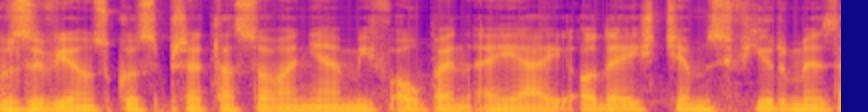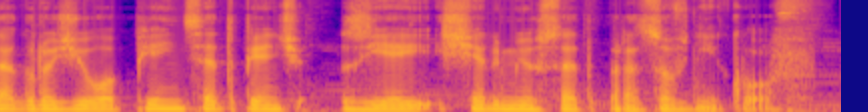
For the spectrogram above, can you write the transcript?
W związku z przetasowaniami w OpenAI odejściem z firmy zagroziło 505 z jej 700 pracowników.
